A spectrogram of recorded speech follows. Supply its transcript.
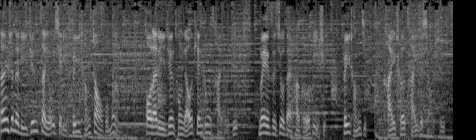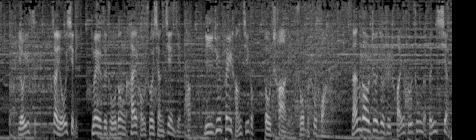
单身的李军在游戏里非常照顾妹子。后来李军从聊天中才得知，妹子就在他隔壁市，非常近，开车才一个小时。有一次在游戏里。妹子主动开口说想见见他，李军非常激动，都差点说不出话来。难道这就是传说中的奔现吗？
